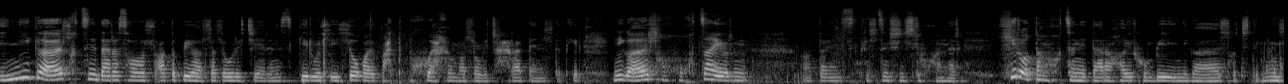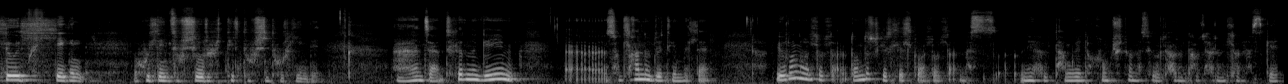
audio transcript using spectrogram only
энийг ойлгоцсны дараа суул одоо би болол өөрөө чи ярианаас гэр бүл илүү гоё бат бөх байх юм болов уу гэж хараад байна л да. Тэгэхээр энийг ойлгох хугацаа ер нь одоо энэ сэтгэл зүйн шинжилгээ ухаанаар хэр удаан хугацааны дараа хоёр хүн би энийг ойлгож тэр нөлөөллийг нь хүлээн зөвшөөрөх тэр төвшөнд хүрэх юм бэ. Аа за тэгэхээр нэг ийм судалгаанууд байдаг юм билээ. Ер нь бол дундаж гэрлэлт бол насны хувьд хамгийн тохиромжтой насыг бол 25 27 нас гээд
